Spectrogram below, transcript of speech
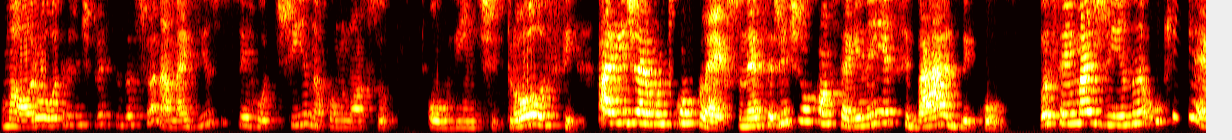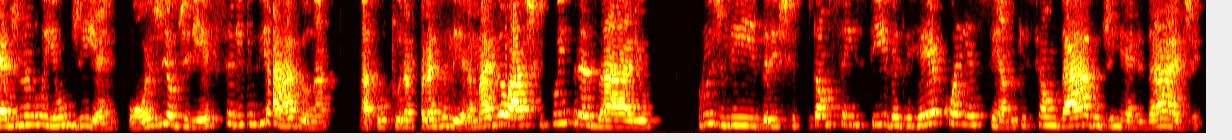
uma hora ou outra a gente precisa acionar, mas isso ser rotina, como o nosso ouvinte trouxe, aí já é muito complexo, né? Se a gente não consegue nem esse básico, você imagina o que é diminuir um dia. Hoje eu diria que seria inviável na, na cultura brasileira, mas eu acho que para o empresário, para os líderes que estão sensíveis e reconhecendo que isso é um dado de realidade,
